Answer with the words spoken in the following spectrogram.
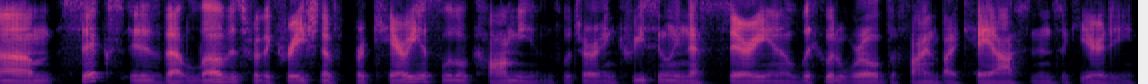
Um, six is that love is for the creation of precarious little communes, which are increasingly necessary in a liquid world defined by chaos and insecurity.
